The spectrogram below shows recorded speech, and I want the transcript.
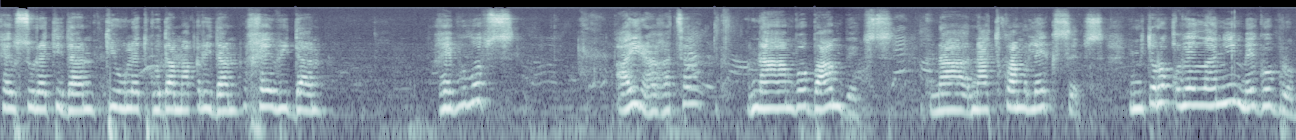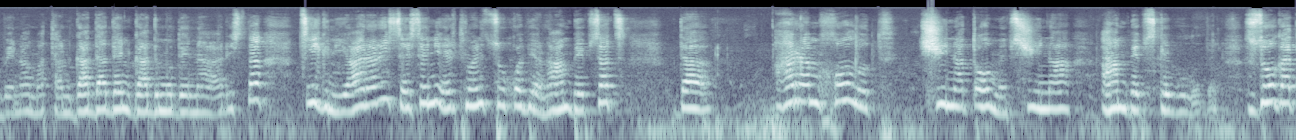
ხევსურეთიდან, თიულეთ გუდამაყრიდან, ხევიდან. ღებულობს აი რაღაცა ნაამბობ ამბებს, ნა ნათქვამ ლექსებს. იმიტომ რომ ყველანი მეგობრობენ ამათან, გადადენ, გადმოდენა არის და ციგნი არ არის, ესენი ერთმანეთს უყვებიან ამბებსაც და არა მხოლოდ შინა ტომებს, შინა ამბებს გებულობენ. ზოგად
